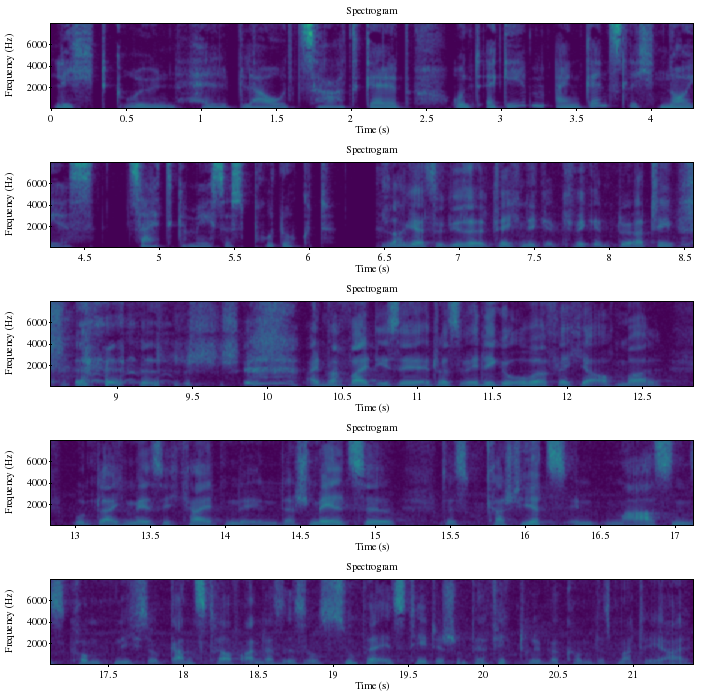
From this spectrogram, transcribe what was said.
lichtgrün, hellblau, zartgelb und ergeben ein gänzlich neues, zeitgemäßes Produkt. Ich sage ja zu dieser Technik quick and dirty, einfach weil diese etwas wellige Oberfläche auch mal Ungleichmäßigkeiten in der Schmelze des Kaschierts in Maßen. Es kommt nicht so ganz drauf an, dass es so super ästhetisch und perfekt rüberkommt, das Material.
